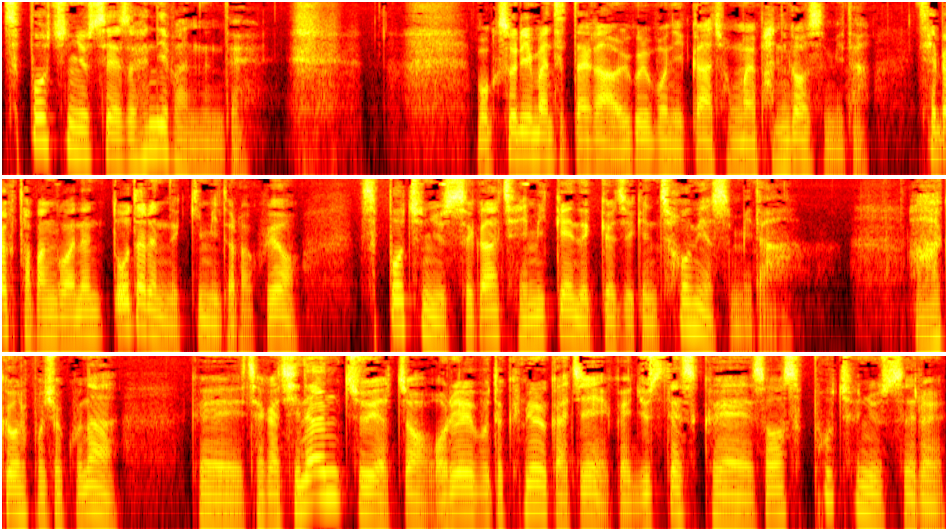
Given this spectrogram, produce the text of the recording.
스포츠 뉴스에서 핸디 봤는데, 목소리만 듣다가 얼굴 보니까 정말 반가웠습니다. 새벽 다방과는 또 다른 느낌이더라고요. 스포츠 뉴스가 재밌게 느껴지긴 처음이었습니다. 아, 그걸 보셨구나. 그, 제가 지난주였죠. 월요일부터 금요일까지 그 뉴스데스크에서 스포츠 뉴스를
